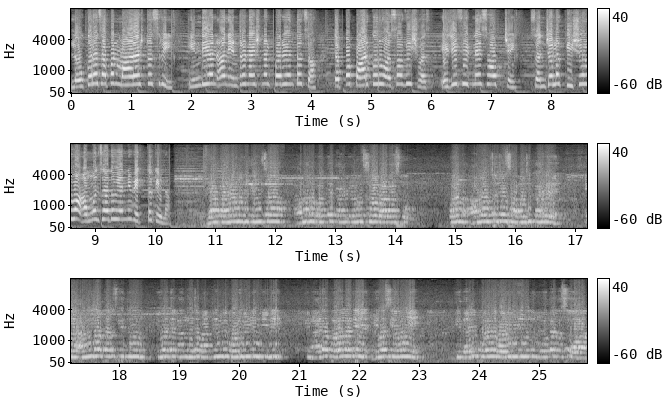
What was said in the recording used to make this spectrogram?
लवकरच आपण महाराष्ट्र श्री इंडियन आणि इंटरनॅशनल पर्यंतचा टप्पा पार करू असा विश्वास एजी फिटनेस हबचे संचालक किशोर व अमोल जाधव यांनी व्यक्त केला. या कार्यामध्ये त्यांचा आम्हाला प्रत्येक कार्यक्रमात सहभाग असतो. पण आम्हाला जे सामाजिक कार्य आहे की आम्ही ज्या परिस्थितीतून किंवा त्या कांद्याच्या बाटलीने बॉडी बिल्डिंग केली की माझ्या पोराला ते दिवस येऊ नये की गरीब पोराला बॉडी बिल्डिंग मधून मोठा कसं व्हावा?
